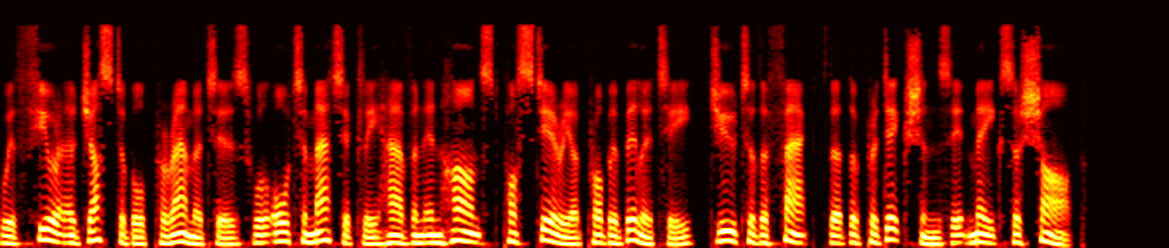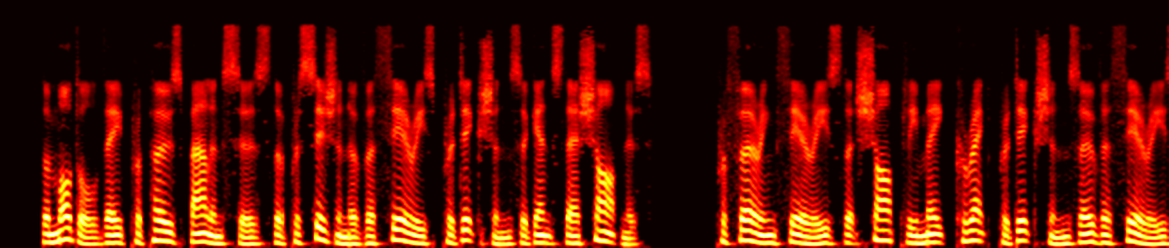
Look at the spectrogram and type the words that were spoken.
with fewer adjustable parameters will automatically have an enhanced posterior probability, due to the fact that the predictions it makes are sharp." The model they propose balances the precision of a theory's predictions against their sharpness preferring theories that sharply make correct predictions over theories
